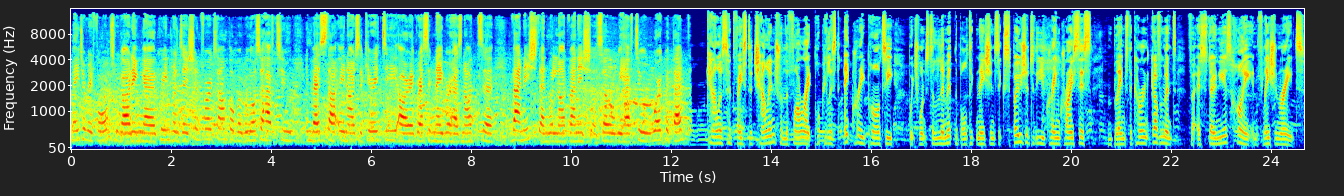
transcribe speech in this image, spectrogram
major reforms regarding uh, green transition, for example, but we also have to invest uh, in our security. Our aggressive neighbor has not uh, vanished and will not vanish, so we have to work with that. Kallas had faced a challenge from the far right populist EKRE party, which wants to limit the Baltic nations' exposure to the Ukraine crisis and blames the current government for Estonia's high inflation rate.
